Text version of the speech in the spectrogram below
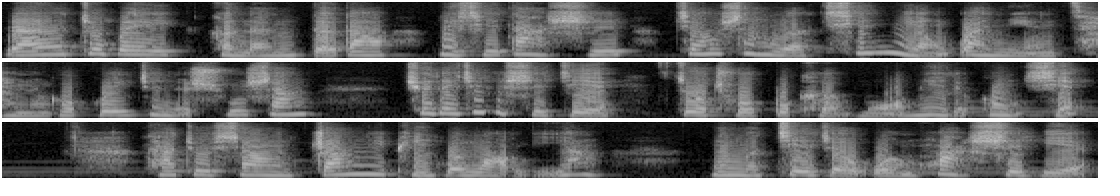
然而，这位可能得到那些大师教上了千年万年才能够归正的书商，却对这个世界做出不可磨灭的贡献。他就像张一苹果老一样，那么借着文化事业，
